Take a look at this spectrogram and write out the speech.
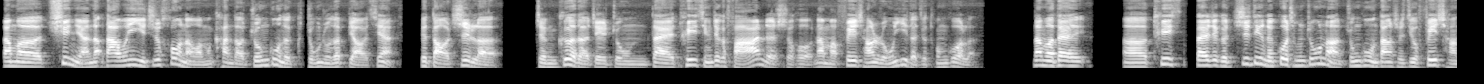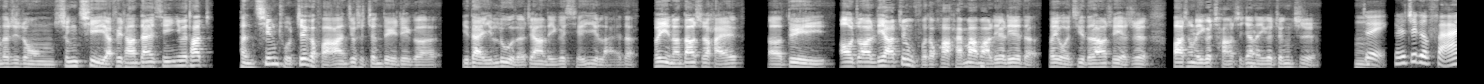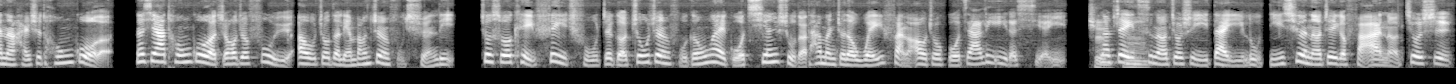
那么去年的大瘟疫之后呢，我们看到中共的种种的表现，就导致了。整个的这种在推行这个法案的时候，那么非常容易的就通过了。那么在呃推在这个制定的过程中呢，中共当时就非常的这种生气，也非常担心，因为他很清楚这个法案就是针对这个“一带一路”的这样的一个协议来的，所以呢，当时还呃对澳大利亚政府的话还骂骂咧咧的。所以我记得当时也是发生了一个长时间的一个争执。对，可是这个法案呢还是通过了。那现在通过了之后，就赋予澳洲的联邦政府权力。就说可以废除这个州政府跟外国签署的，他们觉得违反了澳洲国家利益的协议。那这一次呢，就是“一带一路”。的确呢，这个法案呢，就是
